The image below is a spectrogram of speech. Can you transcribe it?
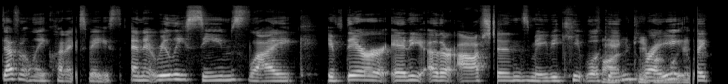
definitely clinic space. And it really seems like if there are any other options, maybe keep looking, keep right? Looking. Like,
